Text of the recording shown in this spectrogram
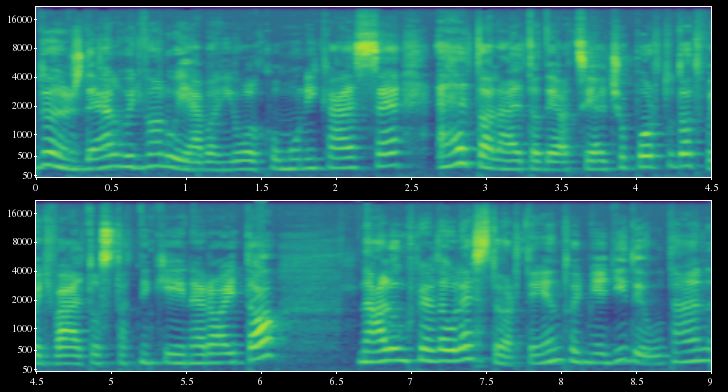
döntsd el, hogy valójában jól kommunikálsz-e, eltaláltad-e a célcsoportodat, vagy változtatni kéne rajta. Nálunk például ez történt, hogy mi egy idő után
